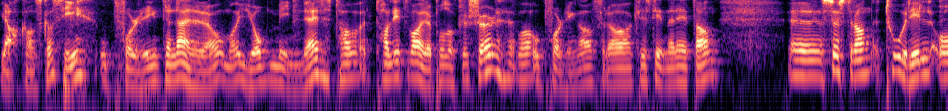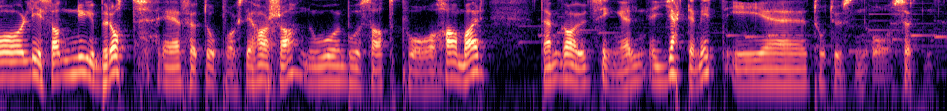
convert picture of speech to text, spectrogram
ja, hva skal jeg si, oppfordring til lærere om å jobbe mindre. Ta, ta litt vare på dere sjøl. Var oppfordringa fra Kristine Reitan. Eh, søstrene Toril og Lisa Nybrott er født og oppvokst i Harsa, nå bosatt på Hamar. De ga ut singelen 'Hjertet mitt' i eh, 2017.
